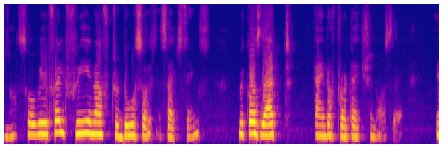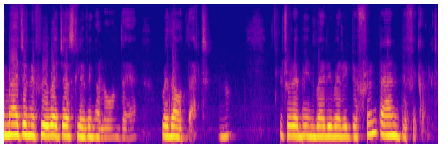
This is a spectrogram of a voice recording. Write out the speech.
Know? So we felt free enough to do such, such things because that kind of protection was there. imagine if we were just living alone there without that. You know, it would have been very, very different and difficult.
